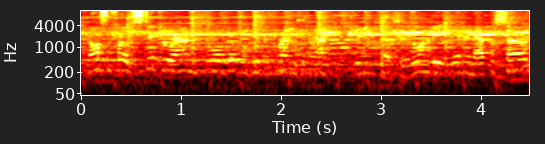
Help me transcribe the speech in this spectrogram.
And also, folks, stick around just a little bit. We'll do the Friends Interactive Screen Test. If you want to be in an episode,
